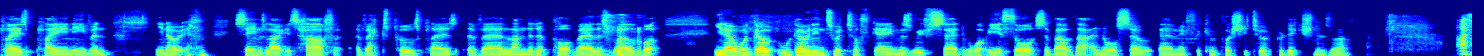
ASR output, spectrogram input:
players playing. Even, you know, it seems like it's half of ex Pools players have uh, landed at Port Vale as well. but, you know, we're, go- we're going into a tough game, as we've said. What are your thoughts about that? And also, um, if we can push you to a prediction as well. I,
